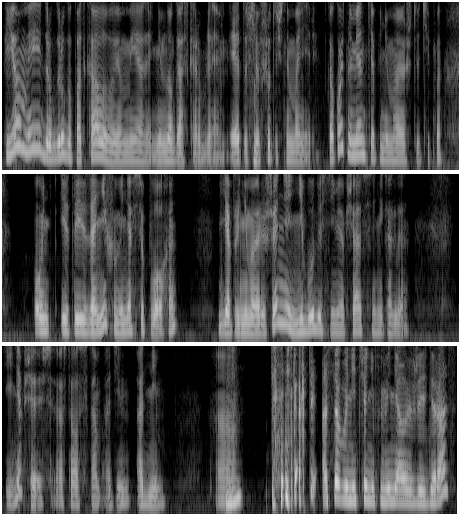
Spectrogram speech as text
пьем и друг друга подкалываем и немного оскорбляем. И это все Суп- в шуточной манере. В какой-то момент я понимаю, что типа это из-за них у меня все плохо. Я принимаю решение, не буду с ними общаться никогда. И не общаюсь, остался там один, одним. А, Мгм. Как-то особо ничего не поменялось в жизни раз.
